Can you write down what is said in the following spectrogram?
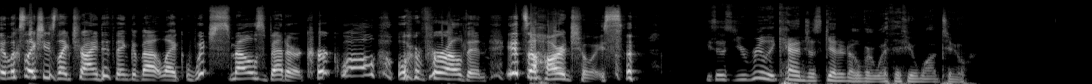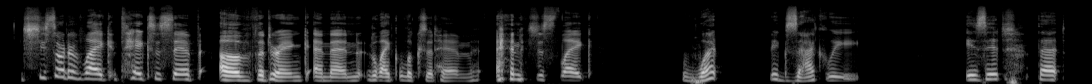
It looks like she's like trying to think about like which smells better, Kirkwall or Ferelden. It's a hard choice. He says, You really can just get it over with if you want to. she sort of like takes a sip of the drink and then like looks at him and it's just like what exactly is it that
